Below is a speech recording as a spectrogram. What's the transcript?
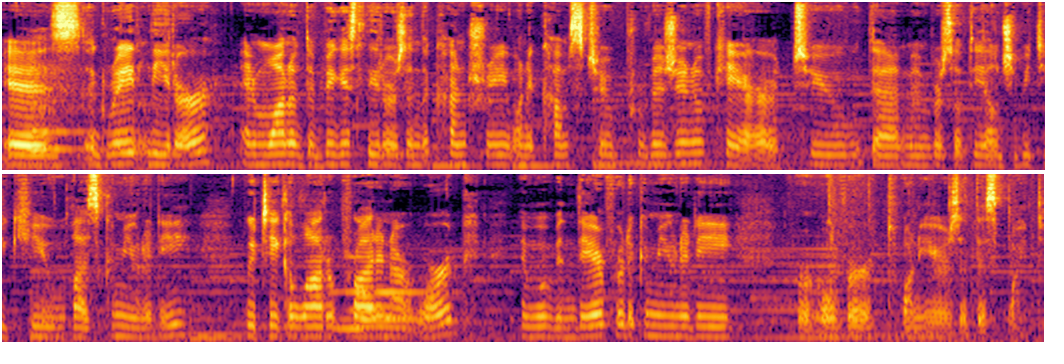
is a great leader and one of the biggest leaders in the country when it comes to provision of care to the members of the LGBTQ plus community. We take a lot of pride in our work and we've been there for the community for over 20 years at this point.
